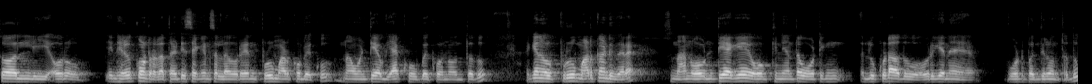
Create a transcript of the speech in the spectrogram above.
ಸೊ ಅಲ್ಲಿ ಅವರು ಏನು ಹೇಳ್ಕೊಂಡ್ರಲ್ಲ ತರ್ಟಿ ಸೆಕೆಂಡ್ಸಲ್ಲಿ ಅವ್ರು ಏನು ಪ್ರೂವ್ ಮಾಡ್ಕೋಬೇಕು, ನಾವು ಒಂಟಿಯಾಗಿ ಯಾಕೆ ಹೋಗಬೇಕು ಅನ್ನೋವಂಥದ್ದು. ಅಗೇನ್ ಅವ್ರು ಪ್ರೂವ್ ಮಾಡ್ಕೊಂಡಿದ್ದಾರೆ. ಸೊ ನಾನು ಒಂಟಿಯಾಗೇ ಹೋಗ್ತೀನಿ ಅಂತ ವೋಟಿಂಗಲ್ಲೂ ಕೂಡ ಅದು ಅವ್ರಿಗೇನೆ ವೋಟ್ ಬಂದಿರುವಂಥದ್ದು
